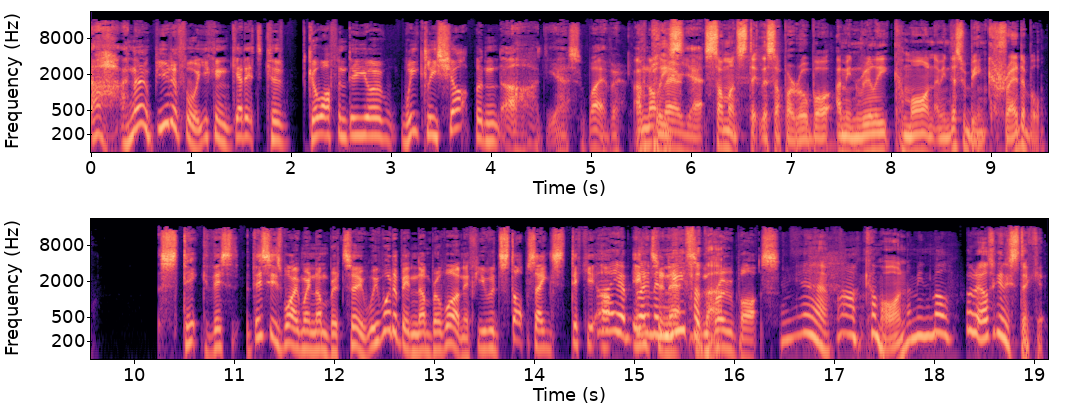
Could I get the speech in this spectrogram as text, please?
Ah, I know, beautiful. You can get it to go off and do your weekly shop, and ah, yes, whatever. I'm not Please, there yet. Someone stick this up a robot. I mean, really, come on. I mean, this would be incredible. Stick this. This is why we're number two. We would have been number one if you would stop saying "stick it Oh, up." you're blaming me Internet for and that. robots. Yeah, well, come on. I mean, well, where else are you going to stick it?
